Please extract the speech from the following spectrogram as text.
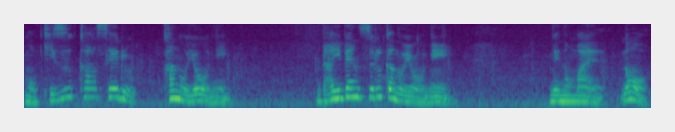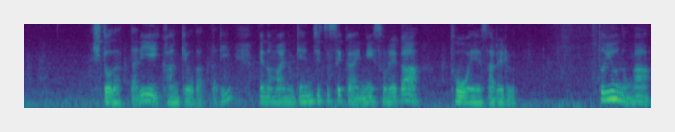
もう気づかせるかのように代弁するかのように目の前の人だったり環境だったり目の前の現実世界にそれが投影されるというのが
